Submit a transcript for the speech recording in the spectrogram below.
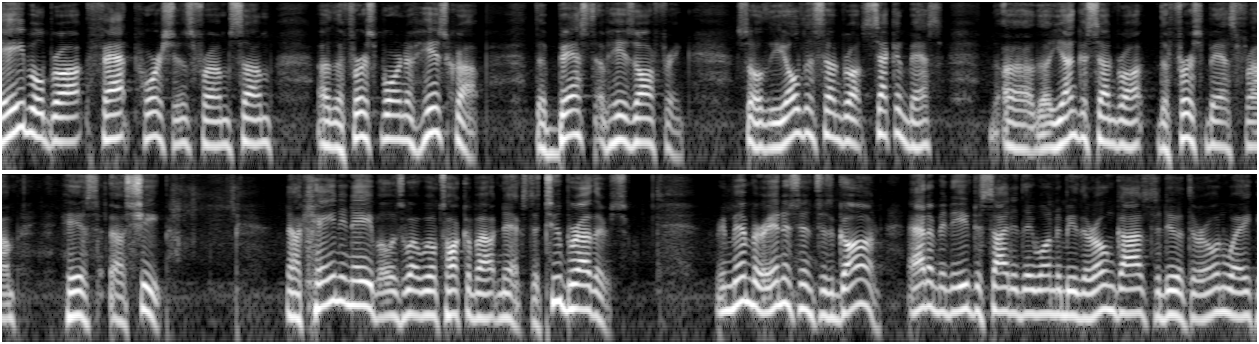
Abel brought fat portions from some of the firstborn of his crop, the best of his offering. So the oldest son brought second best, uh, the youngest son brought the first best from his uh, sheep. Now, Cain and Abel is what we'll talk about next. The two brothers. Remember, innocence is gone. Adam and Eve decided they wanted to be their own gods to do it their own way.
